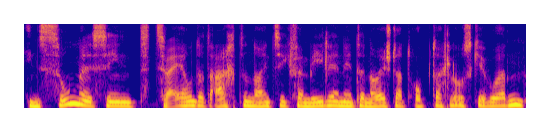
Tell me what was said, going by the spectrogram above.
In Summe sind 298 Familien in der Neustadt obdachlos geworden,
